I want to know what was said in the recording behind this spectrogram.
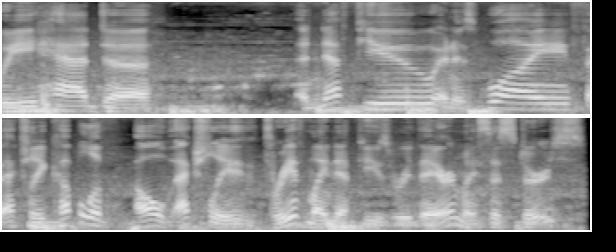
we had uh, a nephew and his wife. Actually, a couple of, oh, actually, three of my nephews were there and my sisters.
